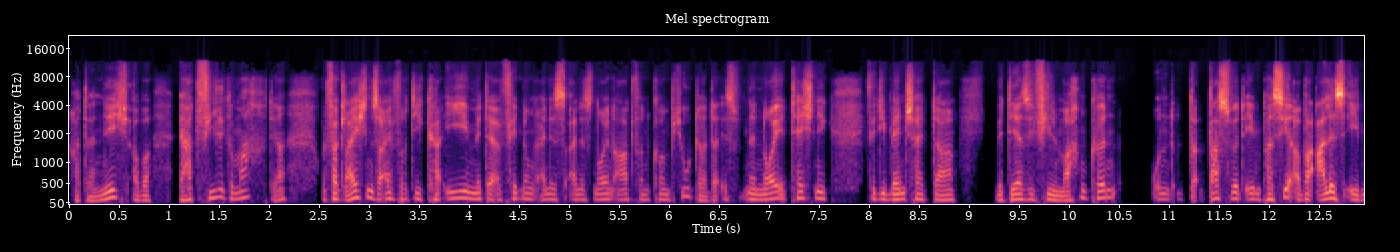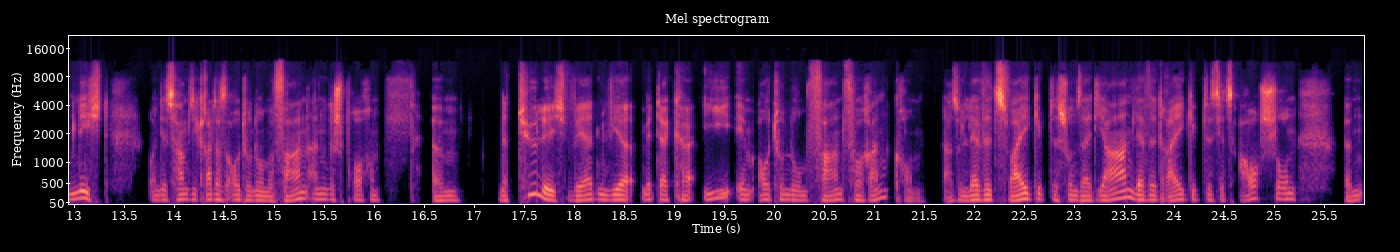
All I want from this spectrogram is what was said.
Hat er nicht, aber er hat viel gemacht, ja. Und vergleichen Sie einfach die KI mit der Erfindung eines, eines neuen Art von Computer. Da ist eine neue Technik für die Menschheit da, mit der sie viel machen können. Und das wird eben passieren, aber alles eben nicht. Und jetzt haben Sie gerade das autonome Fahren angesprochen. Ähm, natürlich werden wir mit der KI im autonomen Fahren vorankommen. Also Level 2 gibt es schon seit Jahren, Level 3 gibt es jetzt auch schon. Ähm,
